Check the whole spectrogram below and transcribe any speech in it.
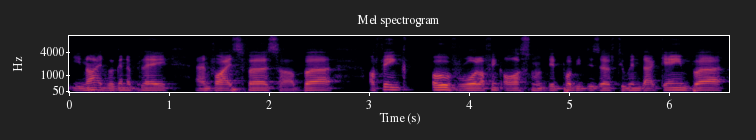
United were going to play, and vice versa. But I think overall, I think Arsenal did probably deserve to win that game. But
